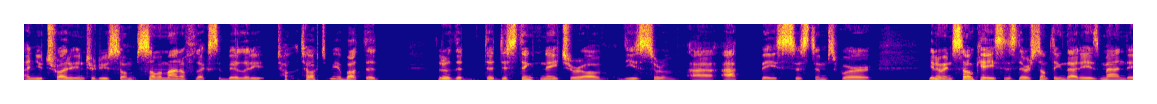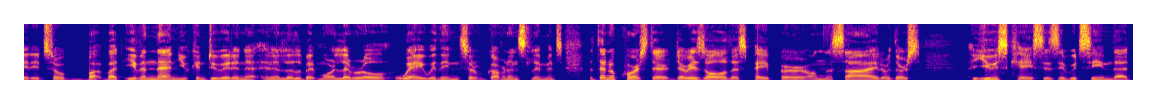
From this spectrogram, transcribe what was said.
and you try to introduce some some amount of flexibility, talk, talk to me about the sort of the, the distinct nature of these sort of uh, app based systems where you know, in some cases there's something that is mandated. So, but but even then you can do it in a in a little bit more liberal way within sort of governance limits. But then, of course, there there is all of this paper on the side, or there's use cases it would seem that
